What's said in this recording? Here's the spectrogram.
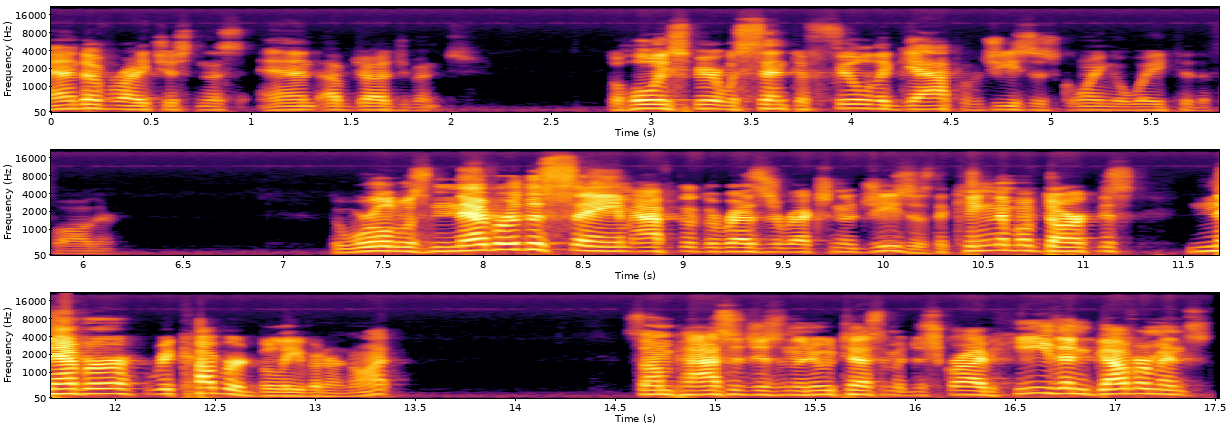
and of righteousness and of judgment. The Holy Spirit was sent to fill the gap of Jesus going away to the Father. The world was never the same after the resurrection of Jesus. The kingdom of darkness never recovered, believe it or not. Some passages in the New Testament describe heathen governments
